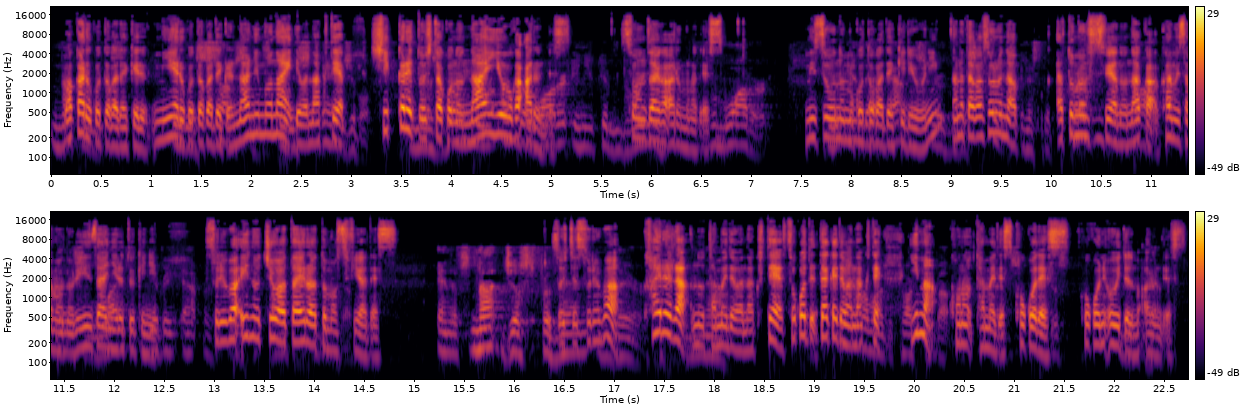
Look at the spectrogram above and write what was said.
分かることができる、見えることができる、何もないではなくて、しっかりとしたこの内容があるんです。存在があるものです。水を飲むことができるように、あなたがそのようなアトモスフィアの中、神様の臨在にいるときに、それは命を与えるアトモスフィアです。そしてそれは彼らのためではなくて、そこだけではなくて、今、このためです、ここです、ここにおいてもあるんです。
